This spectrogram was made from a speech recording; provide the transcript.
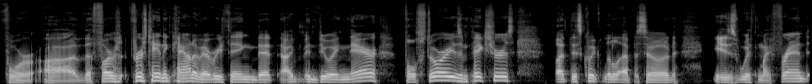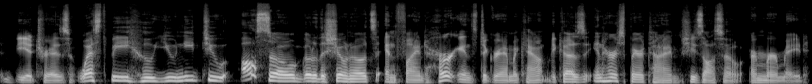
for uh, the first firsthand account of everything that I've been doing there, full stories and pictures. But this quick little episode is with my friend Beatriz Westby, who you need to also go to the show notes and find her Instagram account because in her spare time, she's also a mermaid.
